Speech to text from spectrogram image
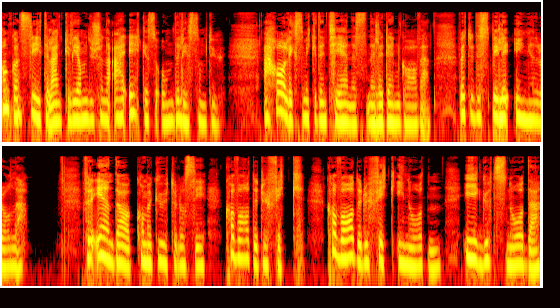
Han kan si til enkelte ja, men du skjønner, jeg er ikke så åndelig som du. Jeg har liksom ikke den tjenesten eller den gaven. Vet du, det spiller ingen rolle. For en dag kommer Gud til å si, hva var det du fikk? Hva var det du fikk i nåden, i Guds nåde,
